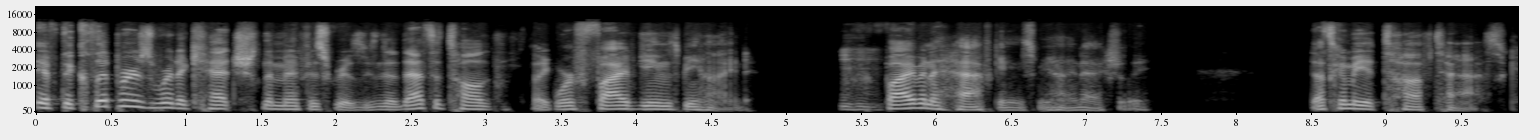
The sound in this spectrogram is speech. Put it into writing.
if the Clippers were to catch the Memphis Grizzlies, that's a tall, like, we're five games behind, Mhm. five and a half games behind, actually. That's going to be a tough task.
